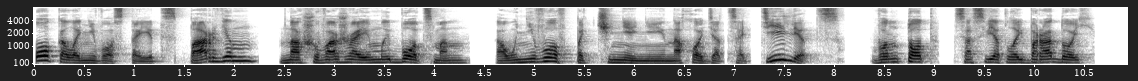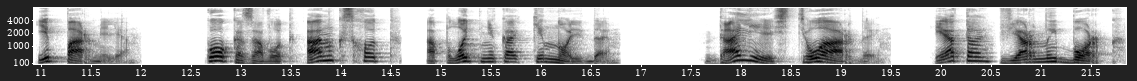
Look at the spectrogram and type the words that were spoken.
Около него стоит Спарвин, наш уважаемый боцман, а у него в подчинении находятся Тилец, вон тот со светлой бородой, и Пармеля. Кока зовут Ангсхот, а плотника Кинольда. Далее стюарды. Это верный Борг,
